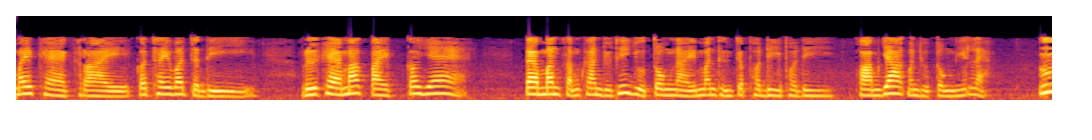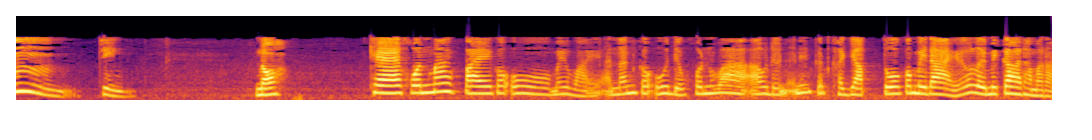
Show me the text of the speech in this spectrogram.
ไม่แคร์ใคร ก็ใช่ว่าจะดี หรือแคร์มากไปก็แย่ แต่มันสำคัญอยู่ที่อยู่ตรงไหนมันถึงจะพอดีพอดี ความยากมันอยู่ตรงนี้แหละ อืม จริง เนาะแคร์คนมากไปก็โอ้ ไม่ไหว อันนั้นก็โอ้เดี๋ยวคนว่าเอาเดี๋ยวอันนี้ก็ขยับตัวก็ไม่ได้ก็เลยไม่กล้าทำอะไร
